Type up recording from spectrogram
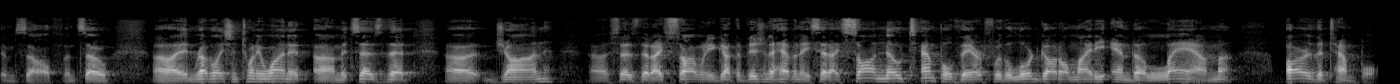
himself. And so uh, in Revelation 21, it, um, it says that uh, John uh, says that I saw, when he got the vision of heaven, he said, I saw no temple there, for the Lord God Almighty and the Lamb are the temple.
